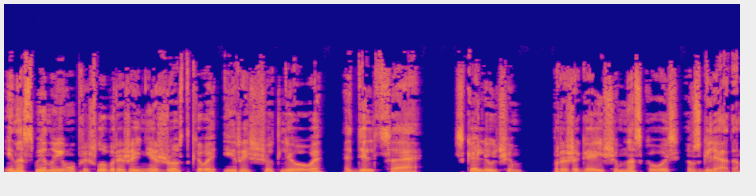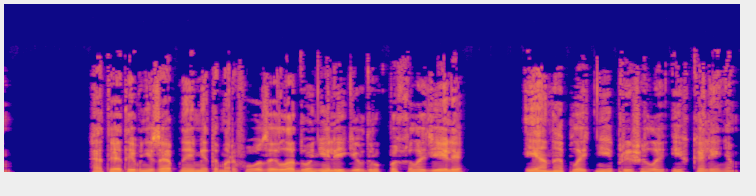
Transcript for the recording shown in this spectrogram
и на смену ему пришло выражение жесткого и расчетливого дельца с колючим, прожигающим насквозь взглядом. От этой внезапной метаморфозы ладони Лиги вдруг похолодели, и она плотнее прижала их коленям.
